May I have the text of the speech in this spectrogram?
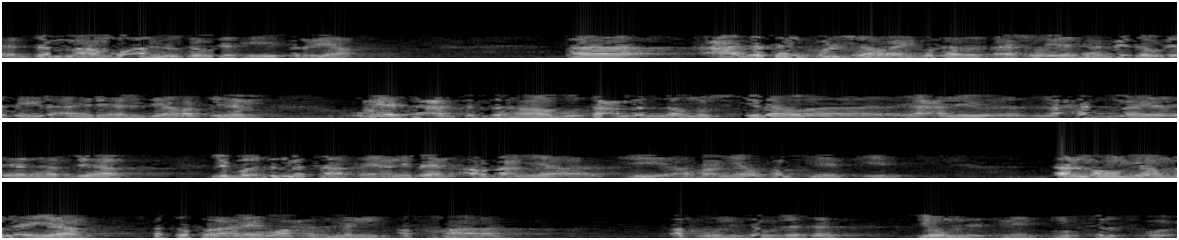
الدمام وأهل زوجته في الرياض. عادة كل شهرين كل ثلاثة أشهر يذهب بزوجته إلى أهلها لزيارتهم ويتعب في الذهاب وتعمل له مشكلة يعني لحد ما يذهب بها لبعد المسافة يعني بين 400 كيلو 400 و 500 كيلو. المهم يوم من الأيام اتصل عليه واحد من اصهاره أخو لزوجته يوم الاثنين نصف الأسبوع.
